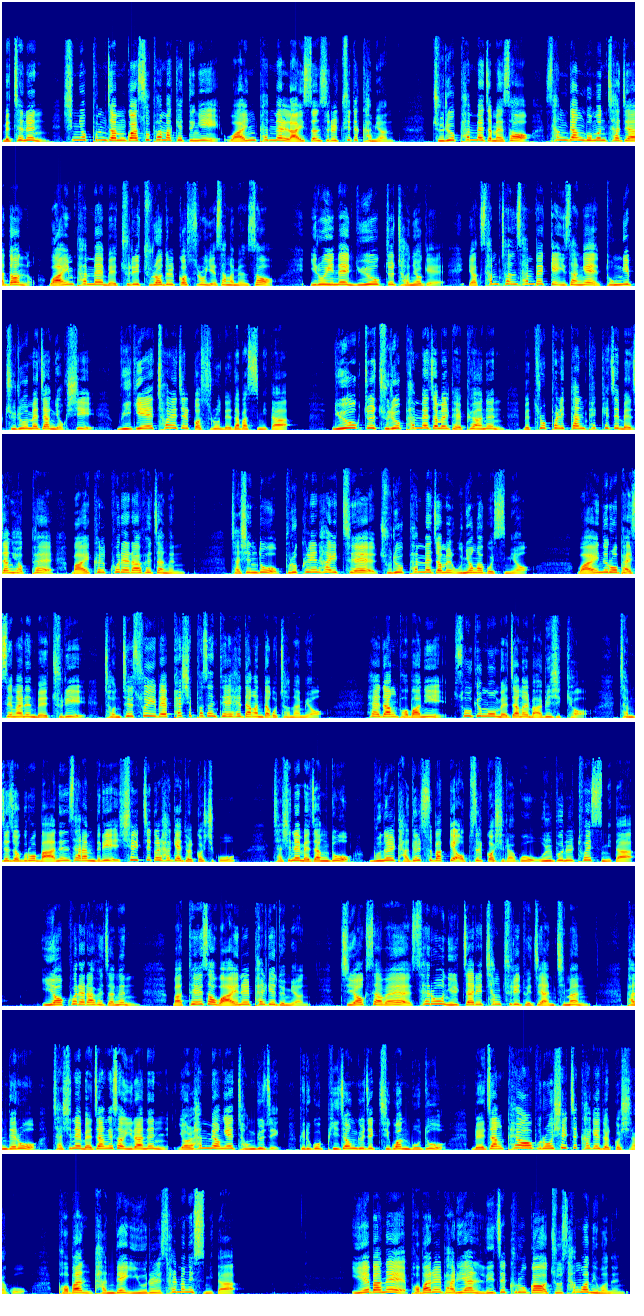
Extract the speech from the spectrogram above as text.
매체는 식료품점과 슈퍼마켓 등이 와인 판매 라이선스를 취득하면 주류 판매점에서 상당 부분 차지하던 와인 판매 매출이 줄어들 것으로 예상하면서 이로 인해 뉴욕주 전역에 약 3,300개 이상의 독립 주류 매장 역시 위기에 처해질 것으로 내다봤습니다. 뉴욕주 주류 판매점을 대표하는 메트로폴리탄 패키지 매장 협회 마이클 코레라 회장은 자신도 브루클린 하이츠에 주류 판매점을 운영하고 있으며 와인으로 발생하는 매출이 전체 수입의 80%에 해당한다고 전하며 해당 법안이 소규모 매장을 마비시켜 잠재적으로 많은 사람들이 실직을 하게 될 것이고 자신의 매장도 문을 닫을 수밖에 없을 것이라고 울분을 토했습니다. 이어 코레라 회장은 마트에서 와인을 팔게 되면 지역사회에 새로운 일자리 창출이 되지 않지만 반대로 자신의 매장에서 일하는 11명의 정규직 그리고 비정규직 직원 모두 매장 폐업으로 실직하게 될 것이라고 법안 반대 이유를 설명했습니다. 이에 반해 법안을 발의한 리즈 크루거 주 상원의원은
